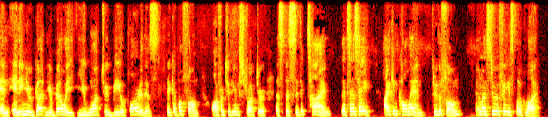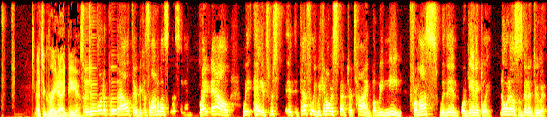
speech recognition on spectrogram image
and, and in your gut and your belly, you want to be a part of this, pick up a phone, offer to the instructor a specific time that says, hey, I can call in through the phone and let's do a Facebook Live. That's a great idea. So I just want to put it out there because a lot of us listening right now, we hey, it's it, definitely we can all respect our time, but we need from us within organically. No one else is going to do it.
